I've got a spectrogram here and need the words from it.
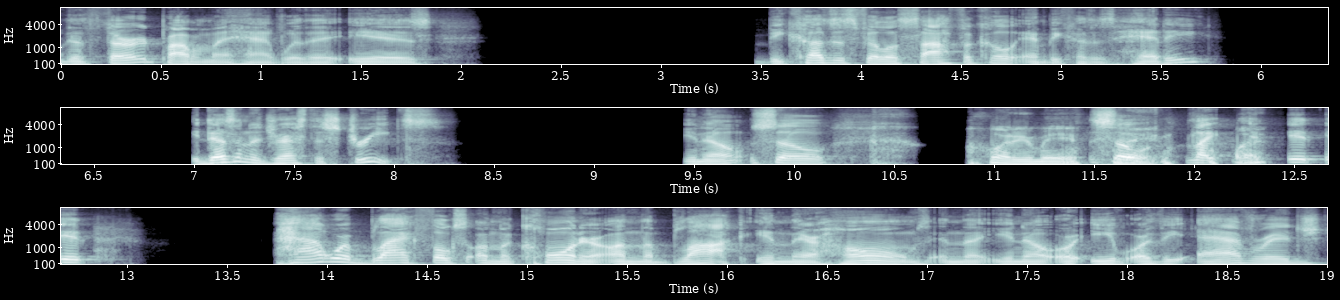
the third problem I have with it is because it's philosophical and because it's heady, it doesn't address the streets. You know, so What do you mean? so like what? it, it, it how are black folks on the corner on the block in their homes in the you know or even or the average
